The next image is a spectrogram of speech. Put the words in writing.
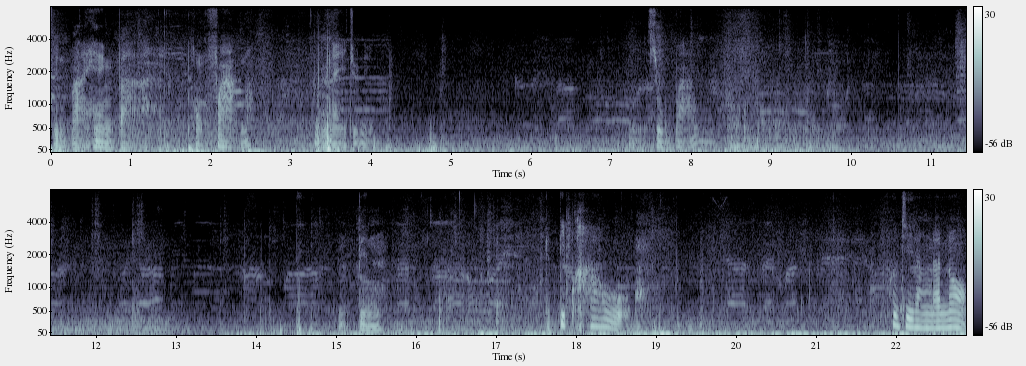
เป็นป่าแห้งป่าของฝากเนาะอยู่ในจุดนี้สูงป่าเป็นกระติบเข้า พื้นที่ทางด้านนอก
